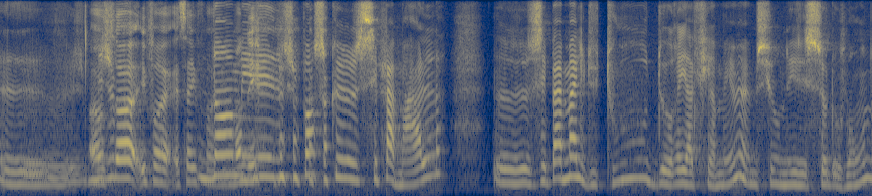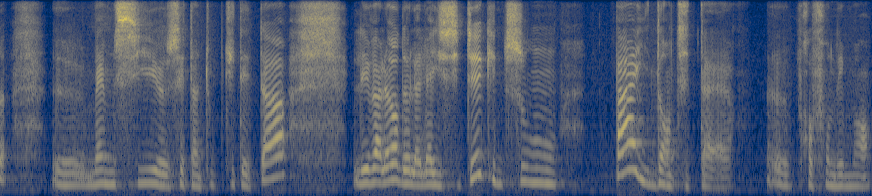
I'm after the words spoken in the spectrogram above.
Euh, ah, ça, il faudrait, ça, il faudrait Non, mais je pense que c'est pas mal. Euh, c'est pas mal du tout de réaffirmer, même si on est seul au monde, même si c'est un tout petit État, les valeurs de la laïcité qui ne sont pas identitaires profondément.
